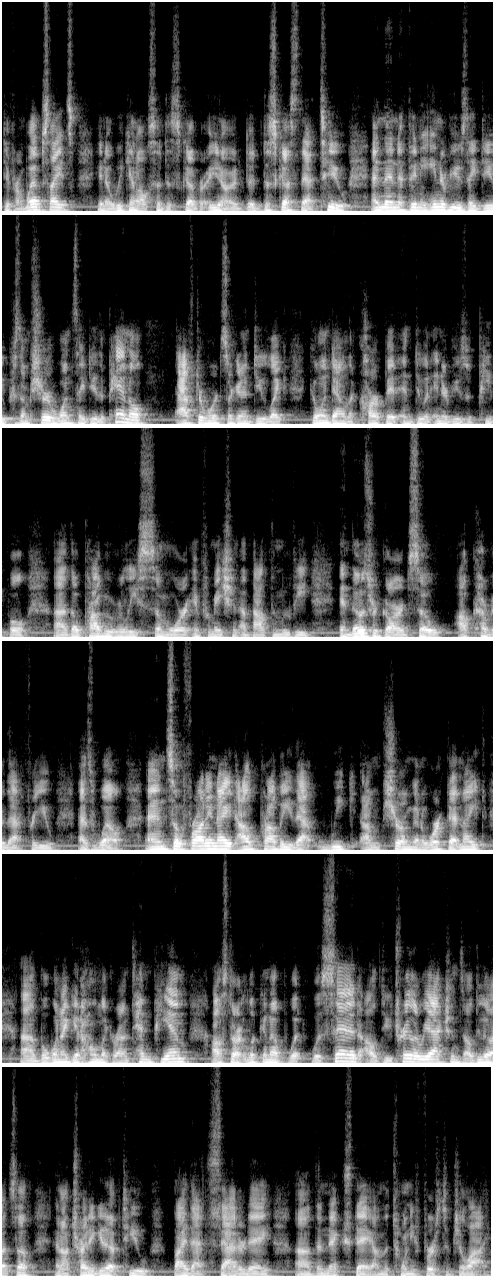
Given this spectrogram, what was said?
different websites you know we can also discover you know discuss that too. And then if any interviews they do because i'm sure once they do the panel afterwards they're going to do like going down the carpet and doing interviews with people. Uh, they'll probably release some more information about the movie in those regards so i'll cover that for you as well. And so friday night i'll probably that week i'm sure i'm going to work that night uh, but when i get home like around 10 p.m i'll start looking up what was said i'll do trailer reactions i'll do all that stuff and i'll try to get up to you by that saturday uh, the next day on the 21st of july.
